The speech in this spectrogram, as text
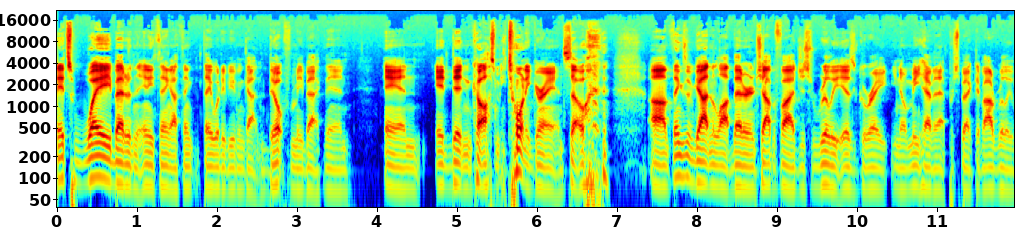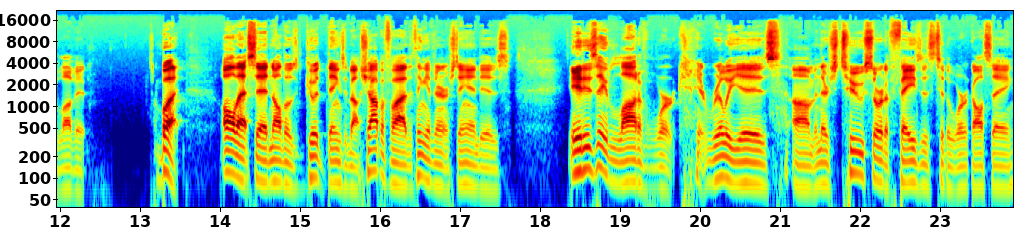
it's way better than anything I think that they would have even gotten built for me back then. And it didn't cost me 20 grand. So um, things have gotten a lot better, and Shopify just really is great. You know, me having that perspective, I really love it. But all that said, and all those good things about Shopify, the thing you have to understand is it is a lot of work. It really is. Um, and there's two sort of phases to the work, I'll say.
